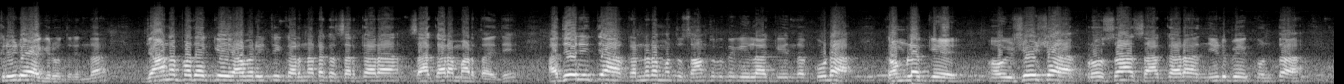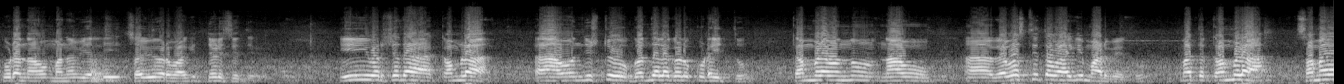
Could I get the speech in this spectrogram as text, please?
ಕ್ರೀಡೆ ಆಗಿರೋದ್ರಿಂದ ಜಾನಪದಕ್ಕೆ ಯಾವ ರೀತಿ ಕರ್ನಾಟಕ ಸರ್ಕಾರ ಸಹಕಾರ ಮಾಡ್ತಾ ಇದೆ, ಅದೇ ರೀತಿ ಆ ಕನ್ನಡ ಮತ್ತು ಸಾಂಸ್ಕೃತಿಕ ಇಲಾಖೆಯಿಂದ ಕೂಡ ಕಂಬಳಕ್ಕೆ ವಿಶೇಷ ಪ್ರೋತ್ಸಾಹ, ಸಹಕಾರ ನೀಡಬೇಕು ಅಂತ ಕೂಡ ನಾವು ಮನವಿಯಲ್ಲಿ ಸವಿವರವಾಗಿ ತಿಳಿಸಿದ್ದೇವೆ. ಈ ವರ್ಷದ ಕಂಬಳ ಒಂದಿಷ್ಟು ಗೊಂದಲಗಳು ಕೂಡ ಇತ್ತು. ಕಂಬಳವನ್ನು ನಾವು ವ್ಯವಸ್ಥಿತವಾಗಿ ಮಾಡಬೇಕು. ಮತ್ತು ಕಂಬಳ ಸಮಯ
